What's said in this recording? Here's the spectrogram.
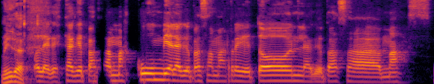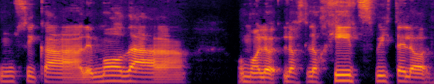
Mira. O la que está que pasa más cumbia, la que pasa más reggaetón, la que pasa más música de moda, como los, los, hits, ¿viste? Los,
